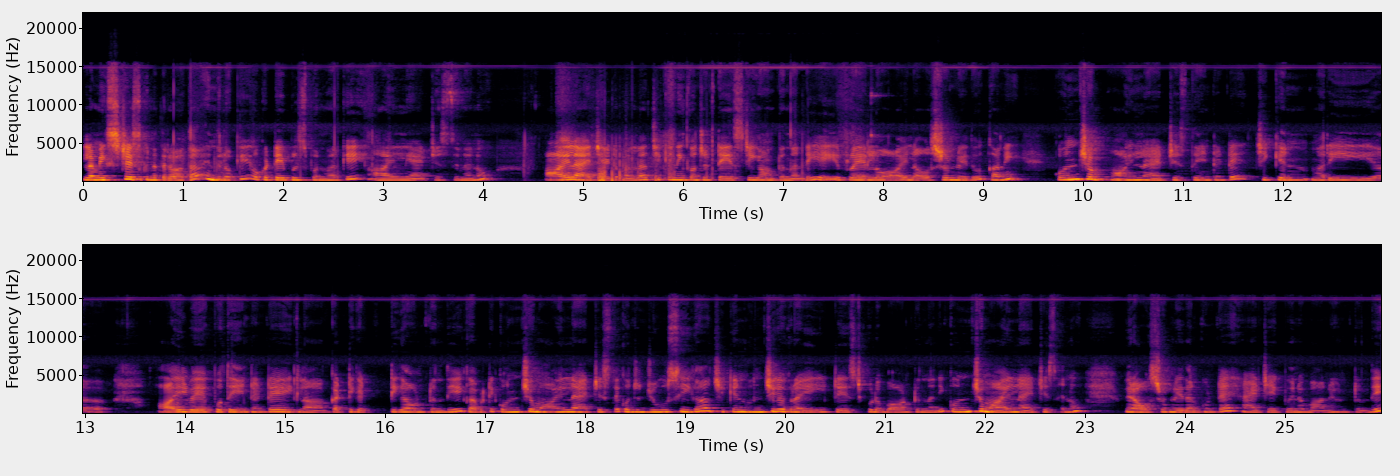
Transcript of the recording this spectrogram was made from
ఇలా మిక్స్ చేసుకున్న తర్వాత ఇందులోకి ఒక టేబుల్ స్పూన్ వరకు ఆయిల్ని యాడ్ చేస్తున్నాను. ఆయిల్ యాడ్ చేయడం వల్ల చికెన్ ఇంకొంచెం టేస్టీగా ఉంటుందండి. ఎయిర్ ఫ్రైయర్లో ఆయిల్ అవసరం లేదు. కానీ కొంచెం ఆయిల్ని యాడ్ చేస్తే ఏంటంటే చికెన్ మరీ ఆయిల్ వేయకపోతే ఏంటంటే ఇట్లా గట్టి గట్టిగా ఉంటుంది. కాబట్టి కొంచెం ఆయిల్ని యాడ్ చేస్తే కొంచెం జ్యూసీగా చికెన్ మంచిగా ఫ్రై టేస్ట్ కూడా బాగుంటుందని కొంచెం ఆయిల్ని యాడ్ చేశాను. మీరు అవసరం లేదనుకుంటే యాడ్ చేయకపోయినా బాగానే ఉంటుంది.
